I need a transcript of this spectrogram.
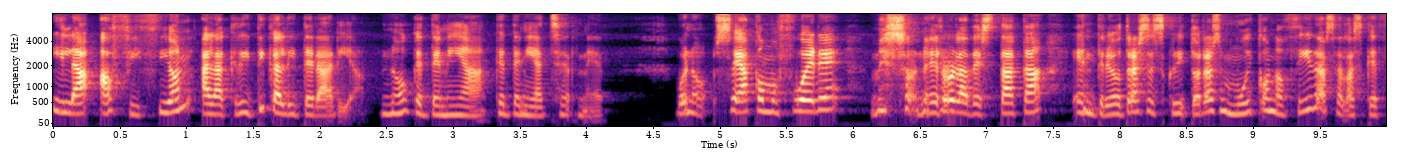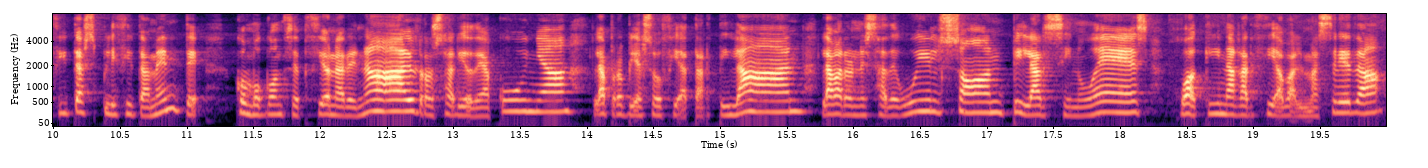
y la afición a la crítica literaria, ¿no? Que tenía, que tenía Cherner. Bueno, sea como fuere, Mesonero la destaca entre otras escritoras muy conocidas a las que cita explícitamente, como Concepción Arenal, Rosario de Acuña, la propia Sofía Tartilán, la baronesa de Wilson, Pilar Sinués, Joaquina García Balmaseda,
